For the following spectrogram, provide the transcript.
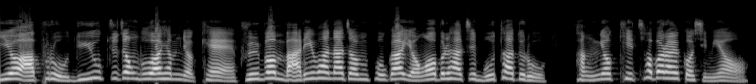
이어 앞으로 뉴욕주 정부와 협력해 불법 마리화나 점포가 영업을 하지 못하도록 강력히 처벌할 것이며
